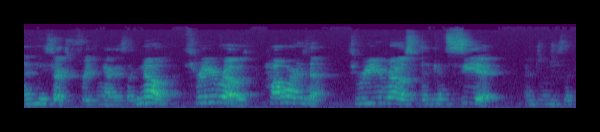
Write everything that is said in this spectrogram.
And he starts freaking out. He's like, "No, three rows. How hard is that? Three rows so they can see it." And Jin's just like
